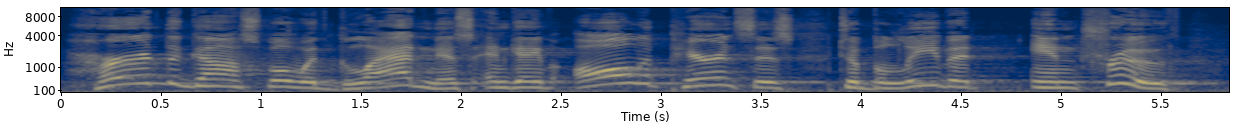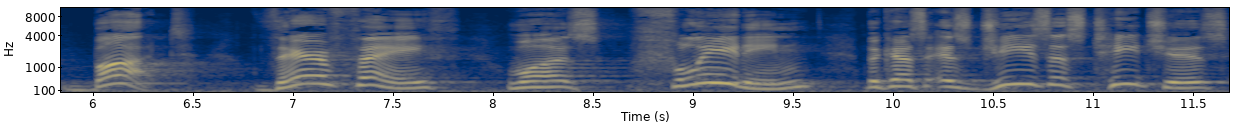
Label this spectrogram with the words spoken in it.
heard the gospel with gladness and gave all appearances to believe it in truth, but their faith was fleeting because, as Jesus teaches,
